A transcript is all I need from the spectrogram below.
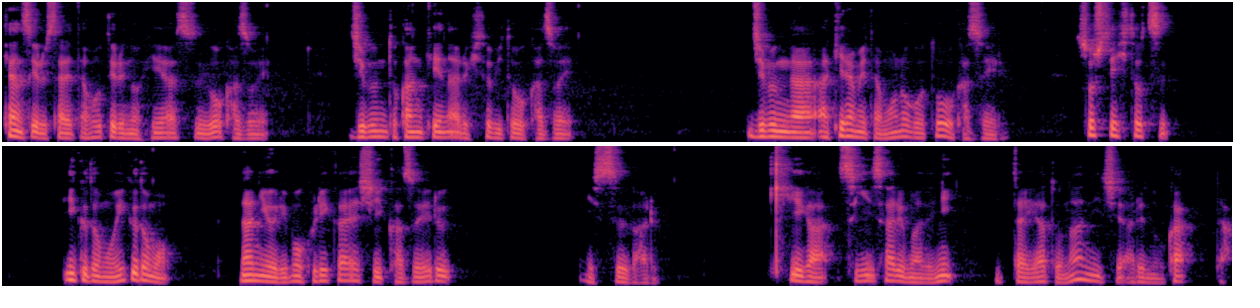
キャンセルされたホテルの部屋数を数え、自分と関係のある人々を数え、自分が諦めた物事を数える。そして一つ、幾度も幾度も何よりも繰り返し数える日数がある。危機が過ぎ去るまでに一体あと何日あるのかだ。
